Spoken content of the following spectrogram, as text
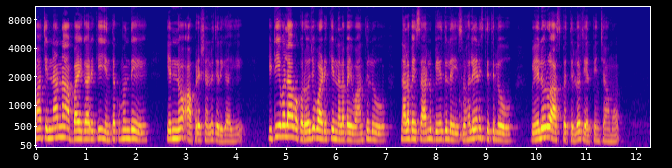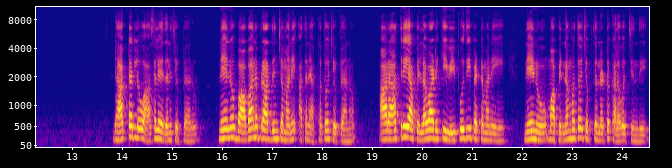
మా చిన్నాన్న అబ్బాయి గారికి ఇంతకుముందే ఎన్నో ఆపరేషన్లు జరిగాయి. ఇటీవల ఒకరోజు వాడికి నలభై వాంతులు నలభై సార్లు బేదులై సృహలేని స్థితిలో వేలూరు ఆసుపత్రిలో చేర్పించాము. డాక్టర్లు ఆశ లేదని చెప్పారు. నేను బాబాను ప్రార్థించమని అతని అక్కతో చెప్పాను. ఆ రాత్రి ఆ పిల్లవాడికి వీపూది పెట్టమని నేను మా పిన్నమ్మతో చెప్తున్నట్టు కలవచ్చింది.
